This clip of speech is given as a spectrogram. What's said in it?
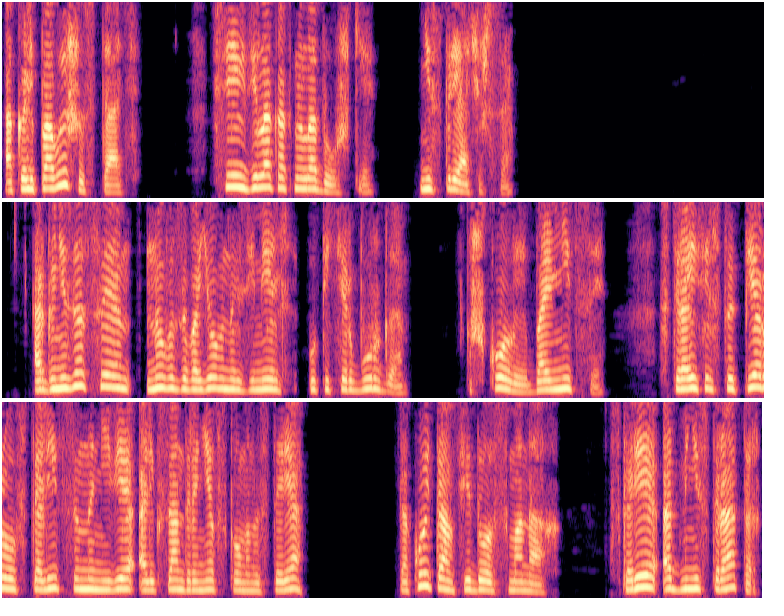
а коли повыше стать, все их дела как на ладошке, не спрячешься. Организация новозавоеванных земель у Петербурга школы, больницы, строительство первого в столице на Неве Александра Невского монастыря. Какой там Федос-монах? Скорее администратор,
